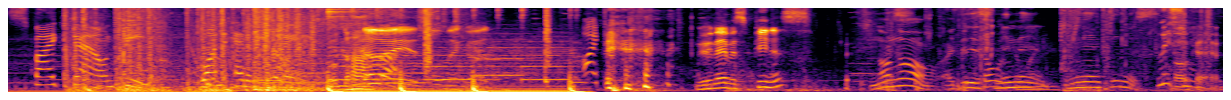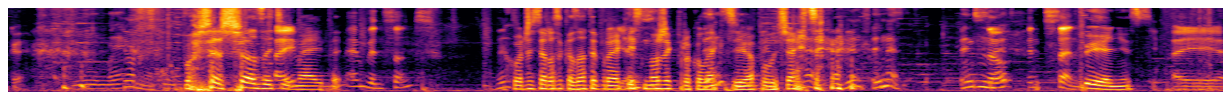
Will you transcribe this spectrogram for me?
Spike down B. One enemy remaining. Nice. Oh my god. Your name is Penis? No, no, I didn't This call it me name penis. Listen. Okay, okay. Me name. Боже, що за тімейти? I'm Vincent. Хочеться розказати про якийсь Yes. ножик про колекцію, а виходить. Vince, Vince No, Vincent. Пеніс. I, uh,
